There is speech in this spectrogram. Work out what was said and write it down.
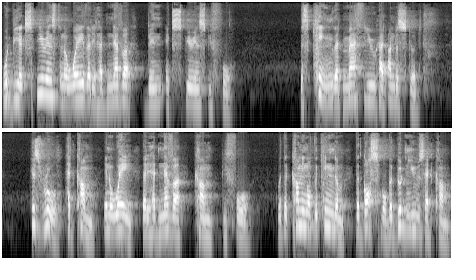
would be experienced in a way that it had never been experienced before. This king that Matthew had understood, his rule had come in a way that it had never come before. With the coming of the kingdom, the gospel, the good news had come.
